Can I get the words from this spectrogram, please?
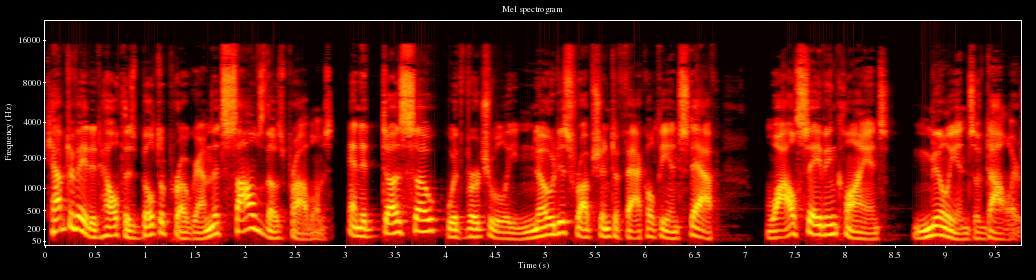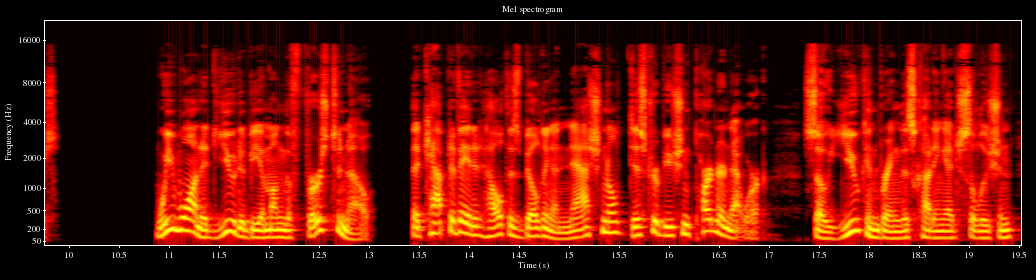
Captivated Health has built a program that solves those problems, and it does so with virtually no disruption to faculty and staff while saving clients millions of dollars. We wanted you to be among the first to know that Captivated Health is building a national distribution partner network so you can bring this cutting edge solution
